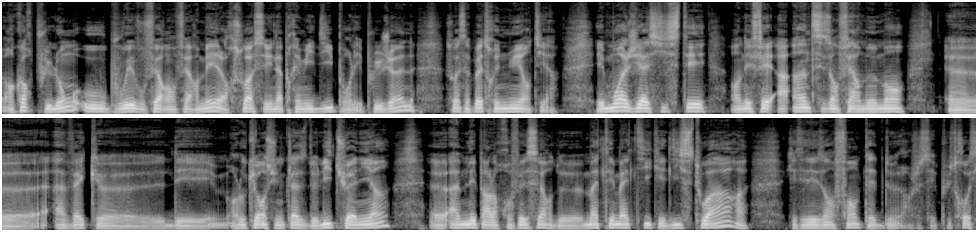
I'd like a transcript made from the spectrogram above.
encore plus longs où vous pouvez vous faire enfermer. Alors soit c'est une après-midi pour les plus jeunes, soit ça peut être une nuit entière. Et moi j'ai assisté en effet à un de ces enfermements euh, avec euh, des, en l'occurrence une classe de lituaniens euh, amenés par leur professeur de mathématiques et d'histoire, qui étaient des enfants peut-être de, alors je sais plus trop, je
